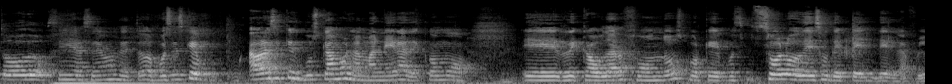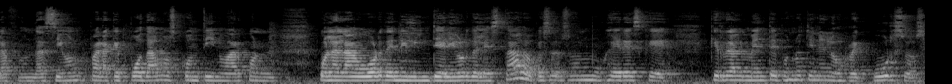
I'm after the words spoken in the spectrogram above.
todo. Sí, hacemos de todo. Pues es que ahora sí que buscamos la manera de cómo eh, recaudar fondos, porque pues solo de eso depende la, fundación para que podamos continuar con, la labor en el interior del Estado, que son mujeres que, realmente pues no tienen los recursos.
